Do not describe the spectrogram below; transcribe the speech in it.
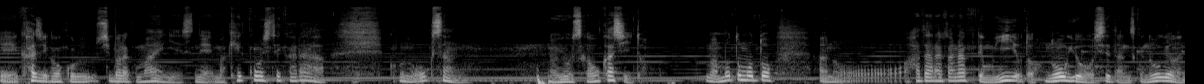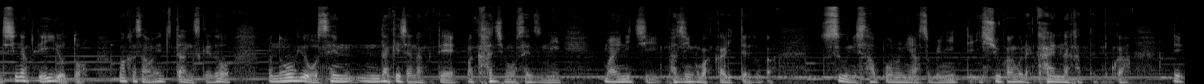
えー、火事が起こるしばらく前にですね、まあ、結婚してからこの奥さんの様子がおかしいと。もともと働かなくてもいいよと。農業をしてたんですけど農業なんてしなくていいよと。若さんは言ってたんですけど農業をせんだけじゃなくて、まあ、家事もせずに毎日パチンコばっかり行ったりとかすぐに札幌に遊びに行って1週間ぐらい帰れなかったりとかで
